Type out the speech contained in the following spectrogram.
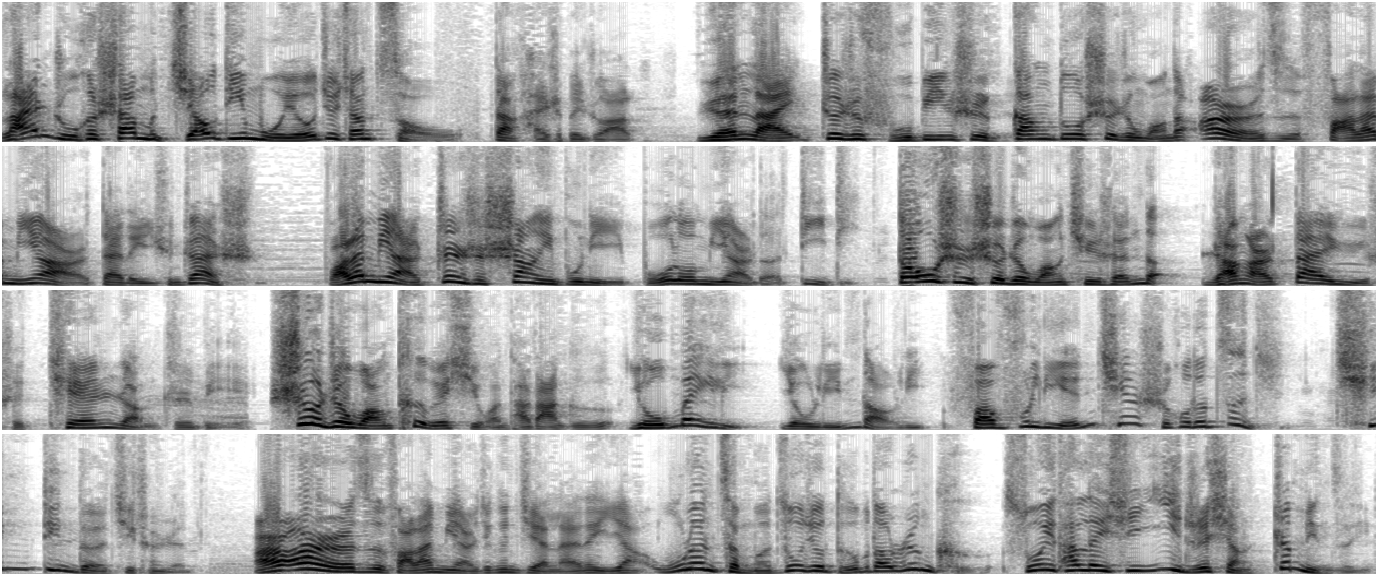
男主和山姆脚底抹油就想走，但还是被抓了。原来这支伏兵是刚多摄政王的二儿子法兰米尔带的一群战士。法兰米尔正是上一部里博罗米尔的弟弟，都是摄政王亲生的。然而待遇是天壤之别。摄政王特别喜欢他大哥，有魅力，有领导力，仿佛年轻时候的自己，钦定的继承人。而二儿子法兰米尔就跟捡来的一样，无论怎么做就得不到认可，所以他内心一直想证明自己。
